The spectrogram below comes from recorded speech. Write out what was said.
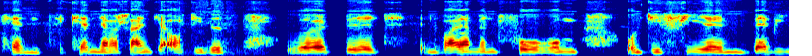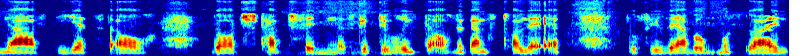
kennt. Sie kennen ja wahrscheinlich auch dieses World Build Environment Forum und die vielen Webinars, die jetzt auch dort stattfinden. Es gibt übrigens da auch eine ganz tolle App, so viel Werbung muss sein.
